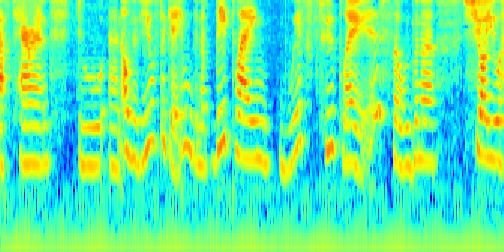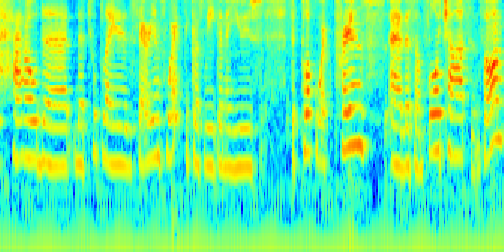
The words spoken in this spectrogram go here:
have Tarrant do an overview of the game. We're gonna be playing with two players, so we're gonna show you how the the two players variants work because we're gonna use the Clockwork Prince and there's some flow charts and so on.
